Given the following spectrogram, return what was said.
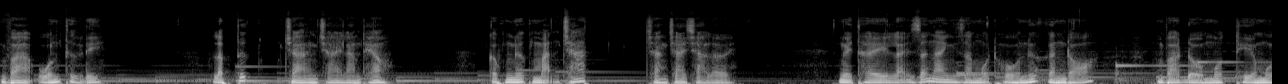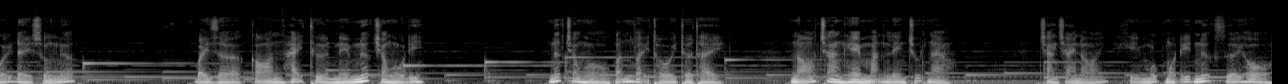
và uống thử đi. Lập tức, chàng trai làm theo. Cốc nước mặn chát, chàng trai trả lời. Người thầy lại dẫn anh ra một hồ nước gần đó và đổ một thìa muối đầy xuống nước. Bây giờ con hãy thử nếm nước trong hồ đi. Nước trong hồ vẫn vậy thôi, thưa thầy. Nó chẳng hề mặn lên chút nào. Chàng trai nói khi múc một ít nước dưới hồ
